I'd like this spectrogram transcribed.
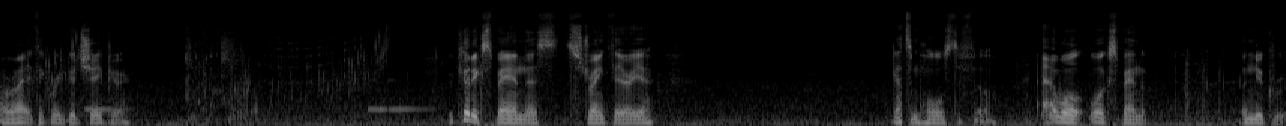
Alright, I think we're in good shape here. We could expand this strength area. Got some holes to fill. Eh, we'll we'll expand the the nuke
